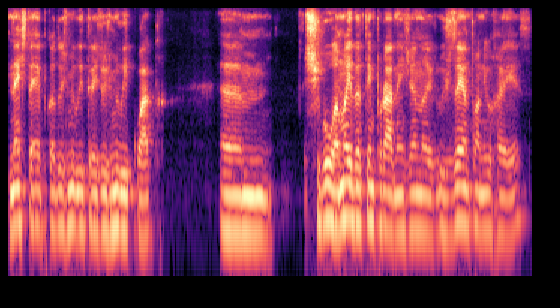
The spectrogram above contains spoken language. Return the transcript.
nesta época, 2003-2004, um, chegou a meio da temporada, em janeiro, o José António Reis,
